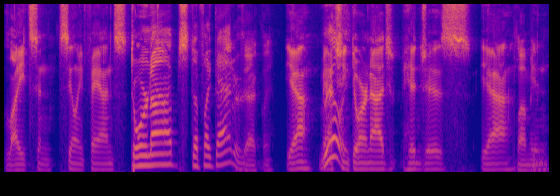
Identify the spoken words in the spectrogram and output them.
lights and ceiling fans. doorknobs, stuff like that. Or Exactly. Yeah, Really? matching doorknobs, hinges. Yeah, Plumbing, And-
